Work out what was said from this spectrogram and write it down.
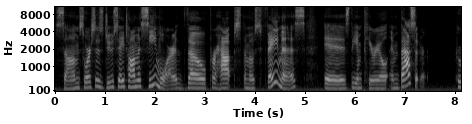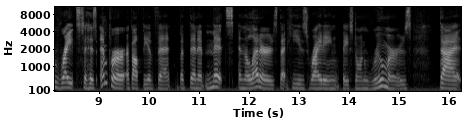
Some sources do say Thomas Seymour, though perhaps the most famous is the imperial ambassador, who writes to his emperor about the event, but then admits in the letters that he's writing based on rumors that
